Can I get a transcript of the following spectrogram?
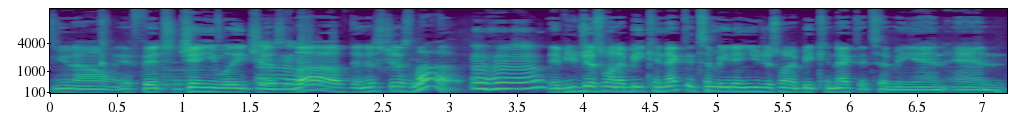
You know, if it's genuinely just Mm-hmm. love, then it's just love. Mm-hmm. If you just want to be connected to me, then you just want to be connected to me, and and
